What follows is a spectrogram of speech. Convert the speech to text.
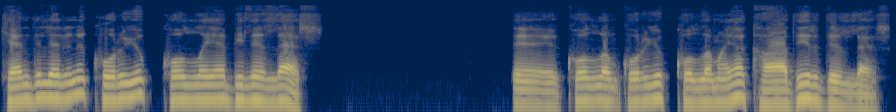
kendilerini koruyup kollayabilirler. Ee, kollam koruyup kollamaya kadirdirler.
